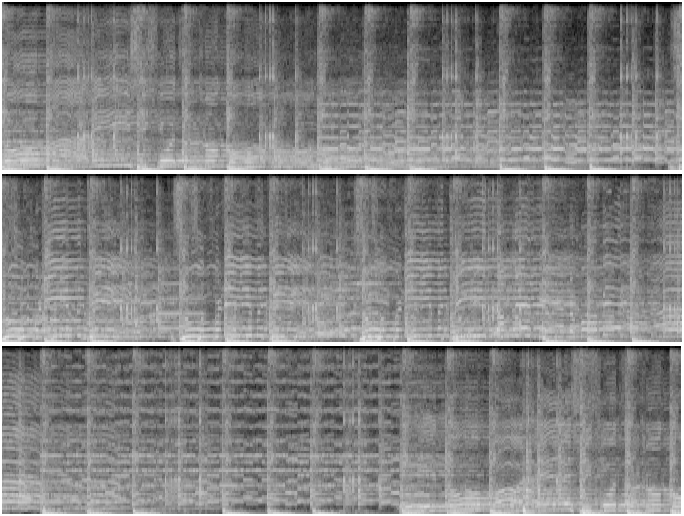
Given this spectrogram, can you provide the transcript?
તો મારી શિકોતરનો કોમો ઝૂંપડીમથી ઝૂંપડીમથી ઝૂંપડીમથી તમે જેલમાં બેઠા. એ તો પટેલ સિકોતરનો કો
